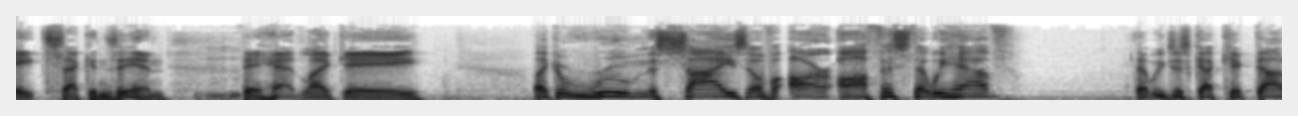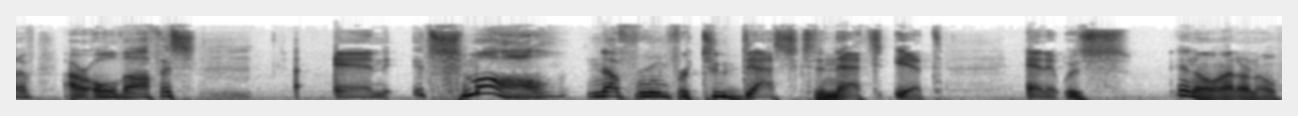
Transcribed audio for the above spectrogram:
eight seconds in. Mm-hmm. They had like a like a room the size of our office that we have that we just got kicked out of our old office. Mm-hmm. And it's small enough room for two desks and that's it. And it was you know i don't know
